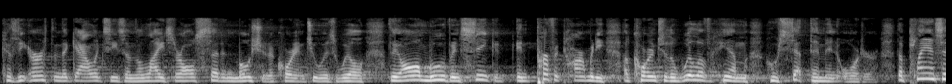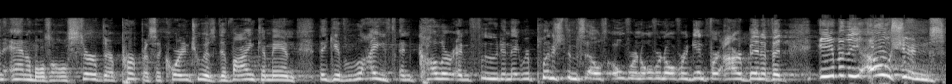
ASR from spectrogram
Because the earth and the galaxies and the lights are all set in motion according to his will. They all move and sync in perfect harmony according to the will of him who set them in order. The plants and animals all serve their purpose according to his divine command. They give life and color and food and they replenish themselves over and over and over again for our benefit. Even the oceans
